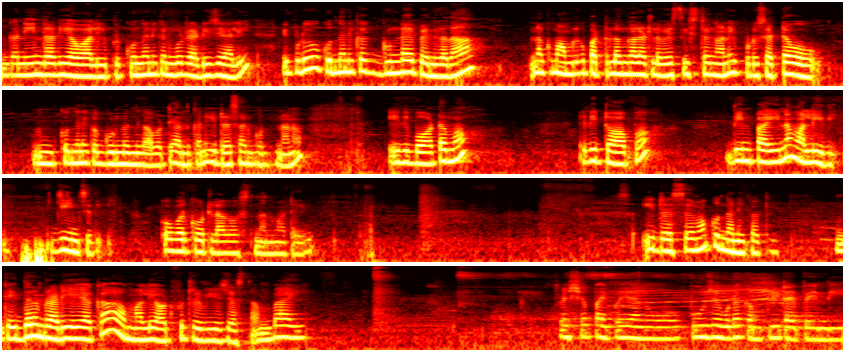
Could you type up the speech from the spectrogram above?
ఇంకా నేను రెడీ అవ్వాలి. ఇప్పుడు కుందనికని కూడా రెడీ చేయాలి. ఇప్పుడు కుందనిక గుండె అయిపోయింది కదా. నాకు మామూలుగా పట్టు లంగాలు అట్లా వేస్తే ఇష్టం కానీ ఇప్పుడు సెట్ అవ్వవు. కుందనిక గుండు ఉంది కాబట్టి అందుకని ఈ డ్రెస్ అనుకుంటున్నాను. ఇది బాటము ఇది టాప్ దీనిపైన మళ్ళీ ఇది జీన్స్ ఇది. ఓవర్ కోట్ లాగా వస్తుందన్నమాట ఇది. ఈ డ్రెస్ ఏమో కుందనికకి. ఇంకా ఇద్దరం రెడీ అయ్యాక మళ్ళీ అవుట్ఫిట్ రివ్యూ చేస్తాం. బాయ్ ఫ్రెష్ అప్ అయిపోయాను. పూజ కూడా కంప్లీట్ అయిపోయింది.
